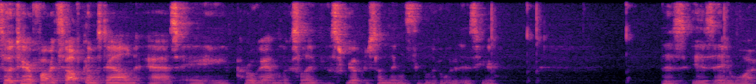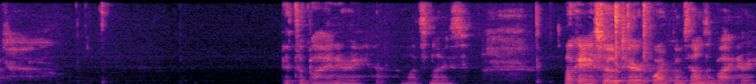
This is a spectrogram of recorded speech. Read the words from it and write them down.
So Terraform itself comes down as a program, it looks like a script or something. Let's take a look at what it is here. This is a what? It's a binary. Well, that's nice. Okay, so Terraform comes down as a binary.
